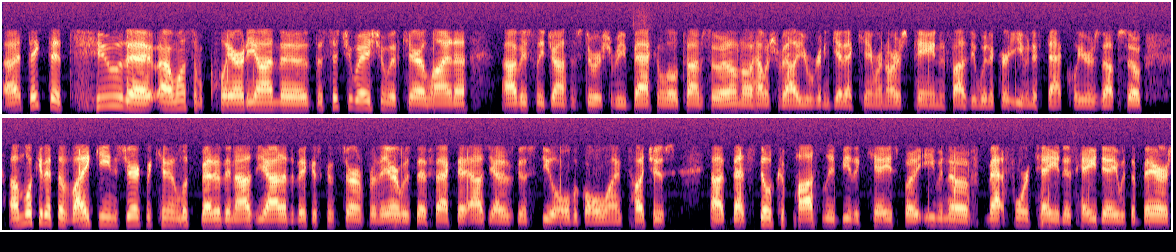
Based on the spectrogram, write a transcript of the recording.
I think the two that I want some clarity on the the situation with Carolina. Obviously, Jonathan Stewart should be back in a little time, so I don't know how much value we're going to get at Cameron Artis-Payne and Fozzie Whitaker, even if that clears up. So I'm looking at the Vikings. Jerick McKinnon looked better than Asiata. The biggest concern for there was the fact that Asiata was going to steal all the goal line touches. Uh, that still could possibly be the case, but even though Matt Forte in his heyday with the Bears,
